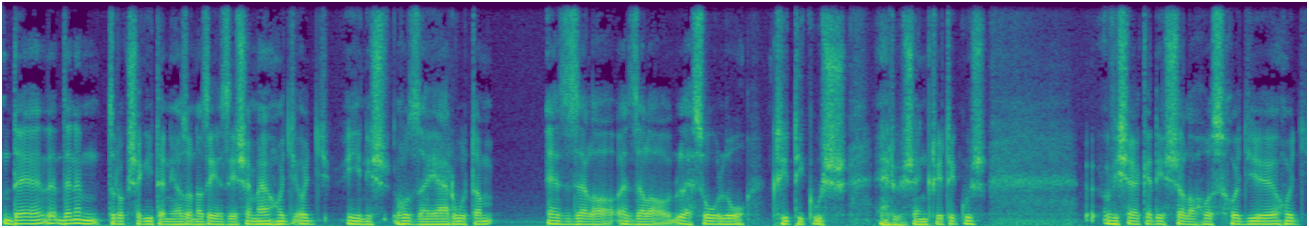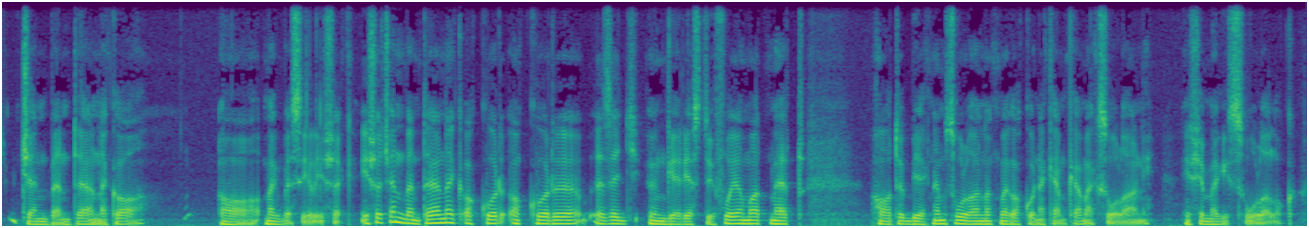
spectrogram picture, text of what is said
De, de nem tudok segíteni azon az érzésemen, hogy, hogy én is hozzájárultam ezzel a, ezzel a leszóló kritikus, erősen kritikus viselkedéssel ahhoz, hogy, hogy csendben telnek a, a megbeszélések. És ha csendben telnek, akkor, akkor ez egy öngerjesztő folyamat, mert ha a többiek nem szólalnak meg, akkor nekem kell megszólalni. És én meg is szólalok.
